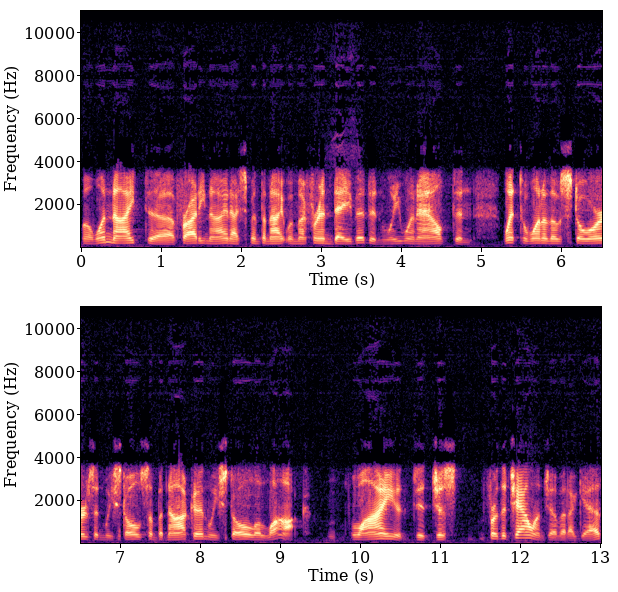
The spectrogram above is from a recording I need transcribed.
Well, one night, uh, Friday night, I spent the night with my friend David, and we went out and went to one of those stores, and we stole some Binaca, and we stole a lock why? It just for the challenge of it, I guess.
